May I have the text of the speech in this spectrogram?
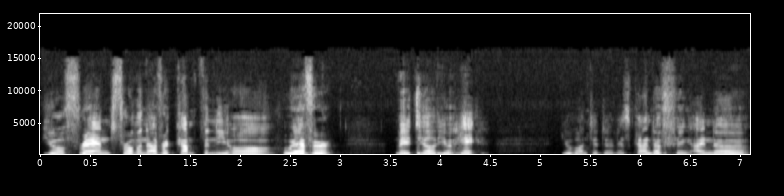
your friend from another company or whoever may tell you, hey, you want to do this kind of thing? I know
